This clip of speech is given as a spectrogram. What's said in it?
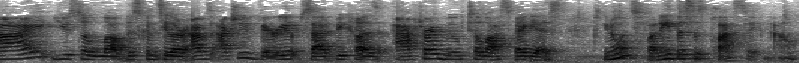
I used to love this concealer. I was actually very upset because after I moved to Las Vegas, you know what's funny? This is plastic now.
